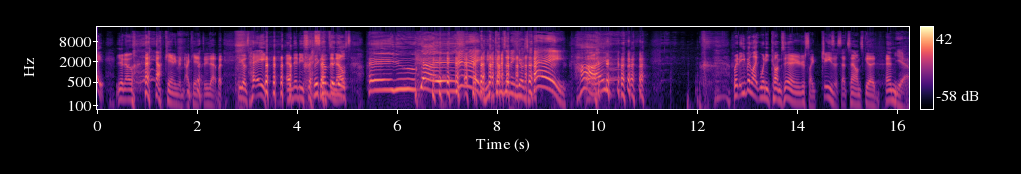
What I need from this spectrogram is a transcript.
"Hey," you know, I can't even, I can't do that. But he goes, "Hey," and then he says He something else. goes, "Hey, you guys, Hey, he comes in and he goes, "Hey." hi." Uh, But even like when he comes in, you're just like, Jesus, that sounds good. And Yeah.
